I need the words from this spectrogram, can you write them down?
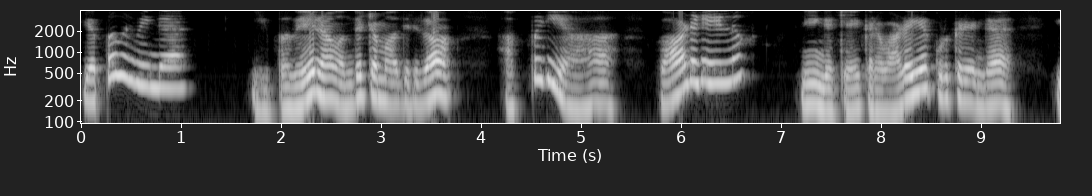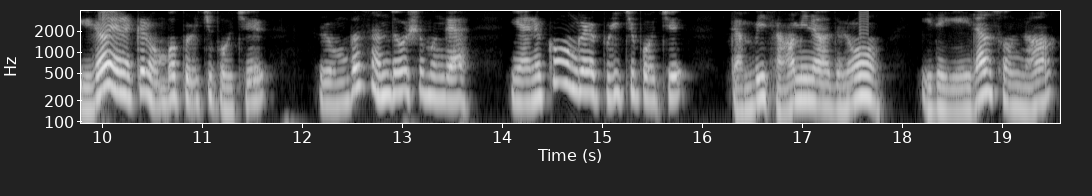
எப்ப வருவீங்க? இப்பவே நான் வந்துட்ட மாதிரி தான் அப்படியா வாடகையெல்லாம் நீங்க கேட்குற வாடகையே கொடுக்குறேங்க. இடம் எனக்கு ரொம்ப பிடிச்சு போச்சு. ரொம்ப சந்தோஷமுங்க. எனக்கும் உங்களை பிடிச்சு போச்சு. தம்பி சாமிநாதனும் இதையே தான் சொன்னான்.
